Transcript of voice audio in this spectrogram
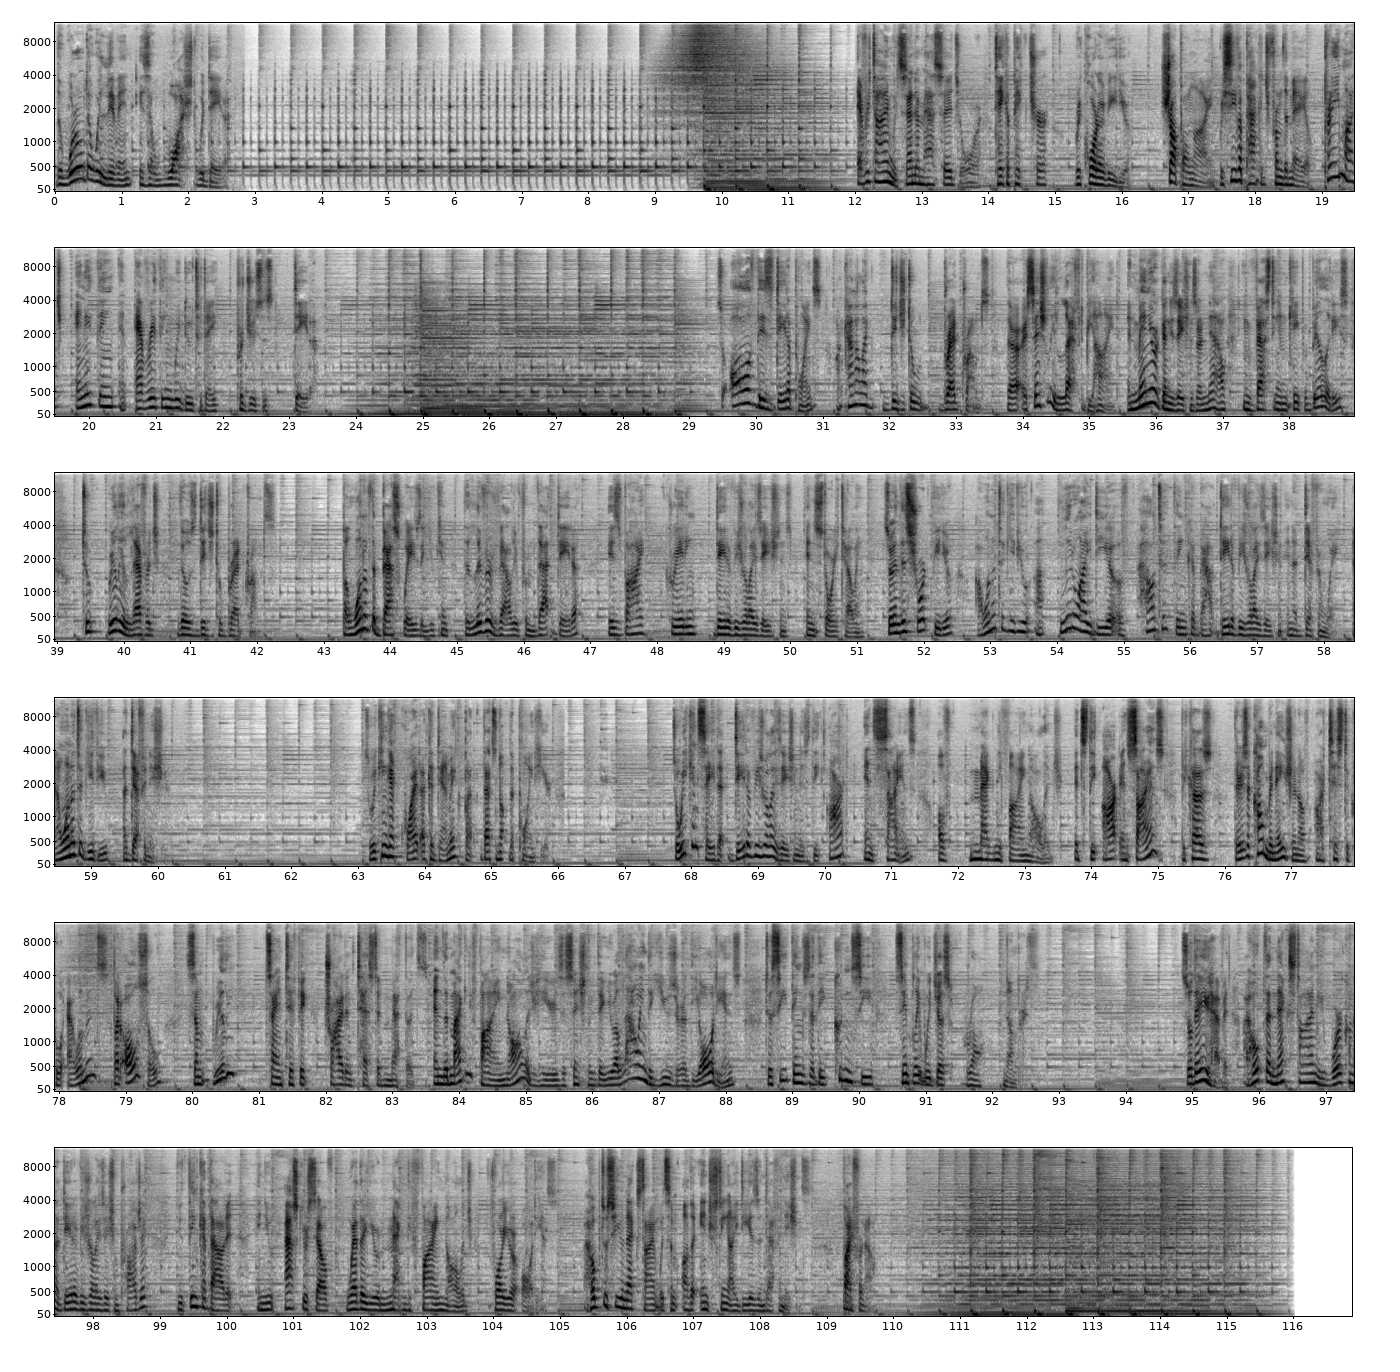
The world that we live in is awash with data. Every time we send a message or take a picture, record a video, shop online, receive a package from the mail, pretty much anything and everything we do today produces data. So all of these data points are kind of like digital breadcrumbs that are essentially left behind. And many organizations are now investing in capabilities to really leverage those digital breadcrumbs. But one of the best ways that you can deliver value from that data is by creating data visualizations and storytelling. So in this short video, I wanted to give you a little idea of how to think about data visualization in a different way. And I wanted to give you a definition. So we can get quite academic, but that's not the point here. So we can say that data visualization is the art and science of magnifying knowledge. It's the art and science because there is a combination of artistical elements, but also some really scientific tried and tested methods. And the magnifying knowledge here is essentially that you're allowing the user, the audience, to see things that they couldn't see simply with just raw numbers. So there you have it. I hope that next time you work on a data visualization project, you think about it and you ask yourself whether you're magnifying knowledge for your audience. I hope to see you next time with some other interesting ideas and definitions. Bye for now.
